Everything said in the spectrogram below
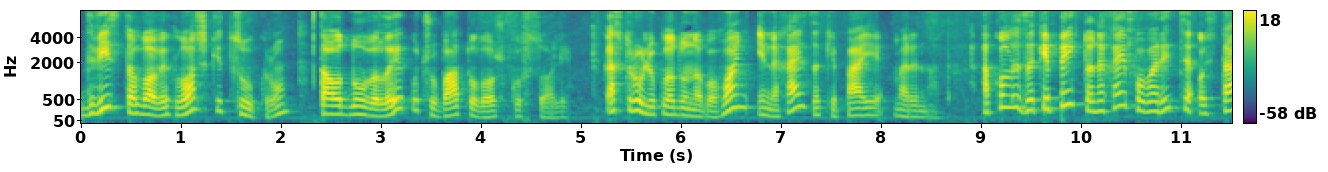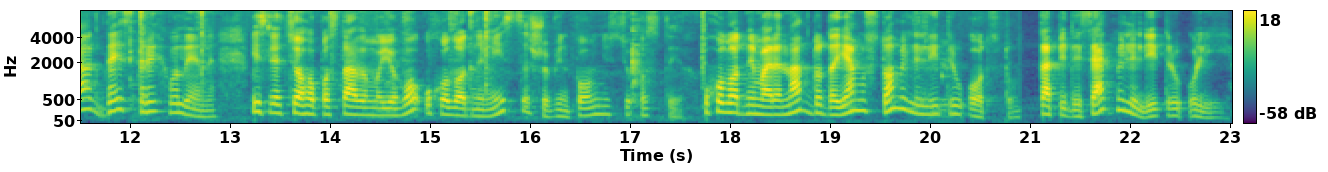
2 столових ложки цукру та одну велику чубату ложку солі. Каструлю кладу на вогонь і нехай закипає маринад. А коли закипить, то нехай повариться ось так десь 3 хвилини. Після цього поставимо його у холодне місце, щоб він повністю остиг. У холодний маринад додаємо 100 мл оцту та 50 мл олії.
